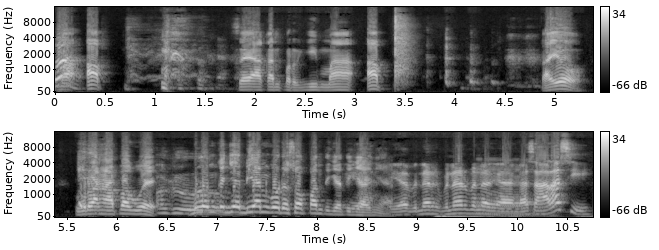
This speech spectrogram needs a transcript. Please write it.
Maaf. Saya akan pergi, maaf. Ayo, kurang apa gue? Aduh. Belum kejadian gue udah sopan tiga-tiganya. Iya benar benar benar nggak Eh. nggak salah sih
